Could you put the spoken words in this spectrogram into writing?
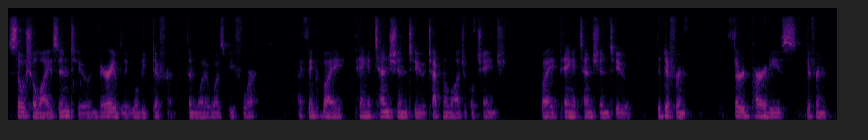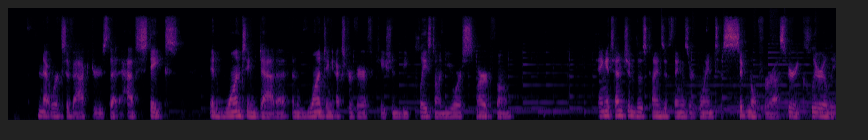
socialize into invariably will be different than what it was before. I think by paying attention to technological change, by paying attention to the different third parties, different networks of actors that have stakes in wanting data and wanting extra verification to be placed on your smartphone. Paying attention to those kinds of things are going to signal for us very clearly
